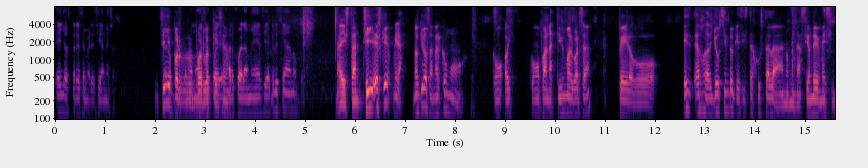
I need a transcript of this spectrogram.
ellos tres se merecían eso. Sí, Pero, por, pues, no por se lo que dejar fuera a Messi y a Cristiano, pues Ahí están. Sí, es que, mira, no quiero sonar como, como, hoy, como fanatismo al Barça, pero es- o sea, yo siento que sí está justa la nominación de Messi.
